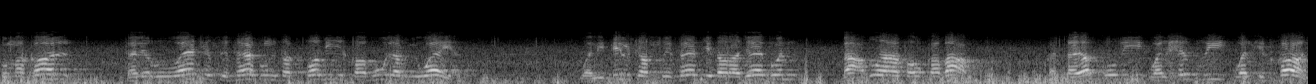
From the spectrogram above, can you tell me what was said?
ثم قال فللرواة صفات تقتضي قبول الرواية ولتلك الصفات درجات بعضها فوق بعض كالتيقظ والحفظ والإتقان.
